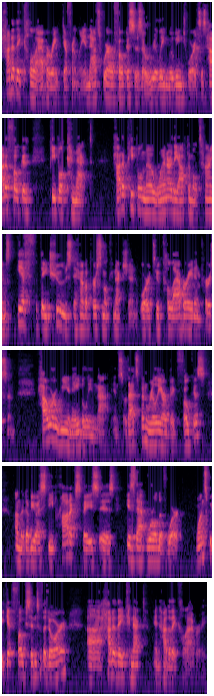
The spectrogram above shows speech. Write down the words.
how do they collaborate differently? And that's where our focuses are really moving towards is how to focus people connect. How do people know when are the optimal times if they choose to have a personal connection or to collaborate in person? How are we enabling that? And so that's been really our big focus on the WSD product space is, is that world of work. Once we get folks into the door, uh, how do they connect and how do they collaborate?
